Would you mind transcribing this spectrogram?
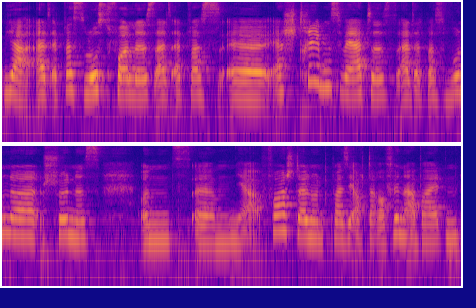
ja, als etwas Lustvolles, als etwas äh, Erstrebenswertes, als etwas Wunderschönes uns ähm, ja, vorstellen und quasi auch darauf hinarbeiten,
